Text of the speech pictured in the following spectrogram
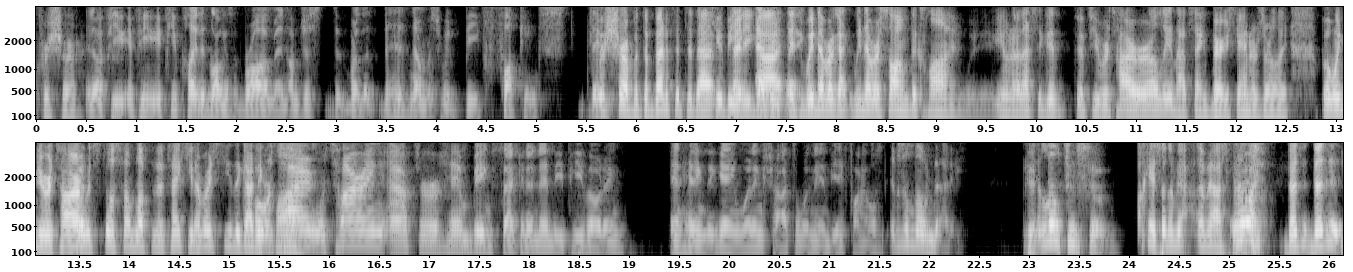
For sure. You know, if you if you if you played as long as LeBron, man, I'm just where the, his numbers would be fucking. they- For sure. But the benefit to that that he got is we never got we never saw him decline. You know, that's the good if you retire early, not saying Barry Sanders early, but when you retire But- with still some left in the tank, you never see the guy decline. retiring, retiring after him being second in MVP voting and hitting the game-winning shot to win the NBA Finals, it was a little nutty, Yeah. a little too soon. Okay, so let me let me ask you. This. Does it does it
